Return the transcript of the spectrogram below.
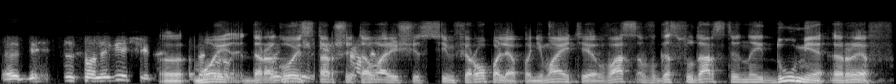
э, вещи. Э, мой дорогой старший товарищ из Симферополя, понимаете, вас в Государственной Думе РФ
